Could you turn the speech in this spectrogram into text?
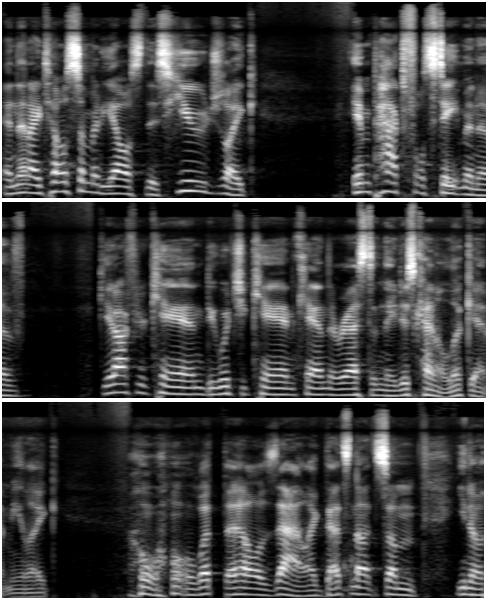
And then I tell somebody else this huge, like, impactful statement of get off your can, do what you can, can the rest. And they just kind of look at me like, oh, what the hell is that? Like, that's not some, you know,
